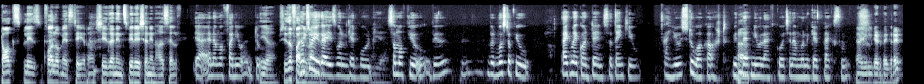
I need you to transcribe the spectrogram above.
talks, please follow Mesty. You know, she's an inspiration in herself. Yeah, and I'm a funny one too. Yeah, she's a funny I'm sure one. you guys won't get bored. Yeah. Some of you will, but most of you like my content, so thank you. I used to work out with Huh. that new life coach, and I'm gonna get back soon. Yeah, you'll get back, right?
